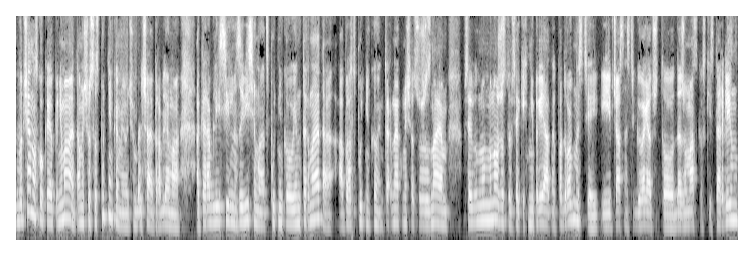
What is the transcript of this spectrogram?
вообще, насколько я понимаю, там еще со спутниками очень большая проблема, а корабли сильно зависимы от спутникового интернета, а про спутниковый интернет мы сейчас уже знаем вся, ну, множество всяких неприятных подробностей, и в частности говорят, что даже масковский Starlink,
